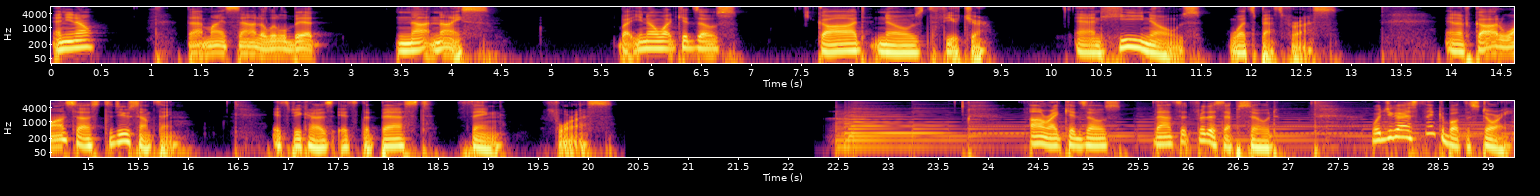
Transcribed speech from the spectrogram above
And you know, that might sound a little bit not nice. But you know what, kiddos? God knows the future, and He knows what's best for us. And if God wants us to do something, it's because it's the best thing for us. All right, kiddos, that's it for this episode. What'd you guys think about the story?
